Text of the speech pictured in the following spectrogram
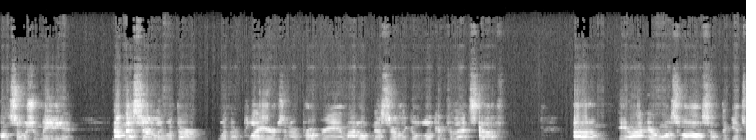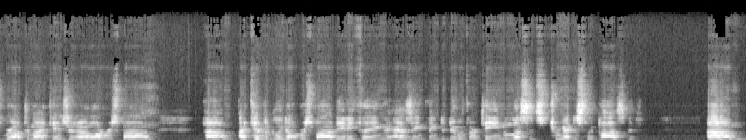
on social media, not necessarily with our with our players and our program. I don't necessarily go looking for that stuff. Um, you know, I, every once in a while something gets brought to my attention and I want to respond. Um, I typically don't respond to anything that has anything to do with our team unless it's tremendously positive. Um,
